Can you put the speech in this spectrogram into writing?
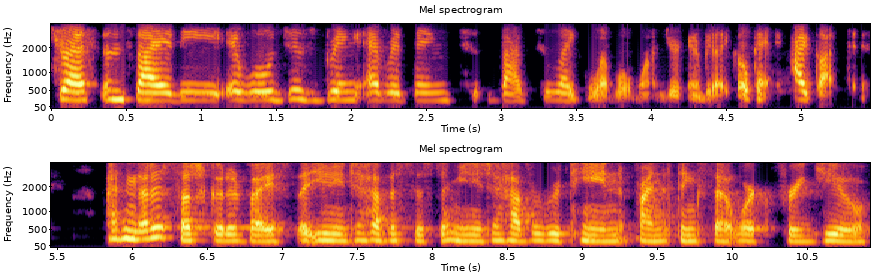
stress, anxiety. It will just bring everything to, back to like level one. You're going to be like, okay, I got this. I think that is such good advice that you need to have a system, you need to have a routine, find the things that work for you.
